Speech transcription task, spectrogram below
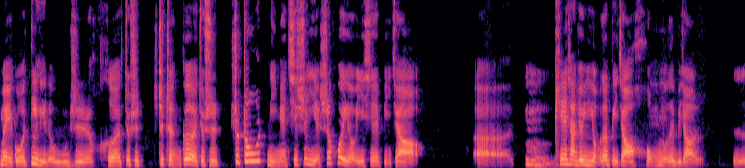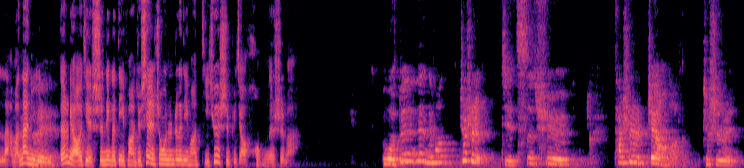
美国地理的无知和就是这整个就是这州里面其实也是会有一些比较，呃，嗯，偏向就有的比较红，有的比较蓝嘛。那你的了解是那个地方就现实生活中这个地方的确是比较红的，是吧？我对那个地方就是几次去，它是这样的，就是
